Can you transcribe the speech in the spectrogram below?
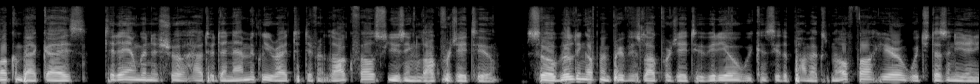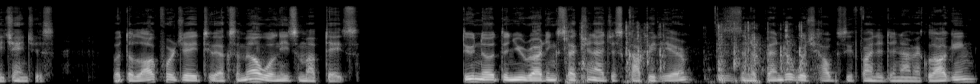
Welcome back guys. Today I'm going to show how to dynamically write to different log files using log4j2. So building off my previous log4j2 video, we can see the pom.xml file here which doesn't need any changes. But the log4j2 XML will need some updates. Do note the new routing section I just copied here. This is an appender which helps you find the dynamic logging.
